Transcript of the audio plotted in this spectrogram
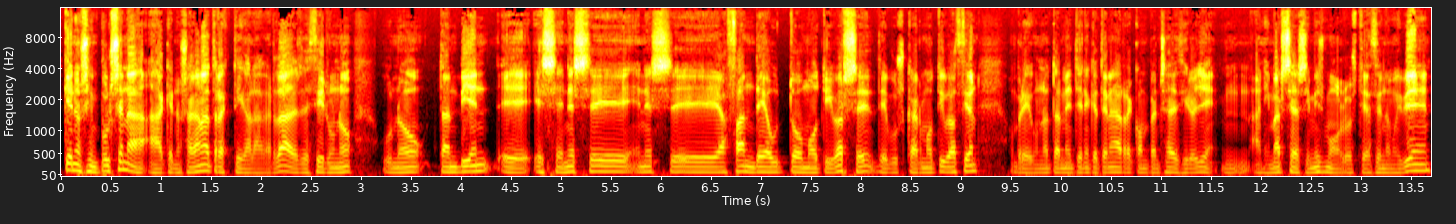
que nos impulsen a, que nos hagan atractiva la verdad. Es decir, uno, uno también eh, es en ese, en ese afán de automotivarse, de buscar motivación, hombre, uno también tiene que tener la recompensa de decir, oye, mm, animarse a sí mismo, lo estoy haciendo muy bien,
